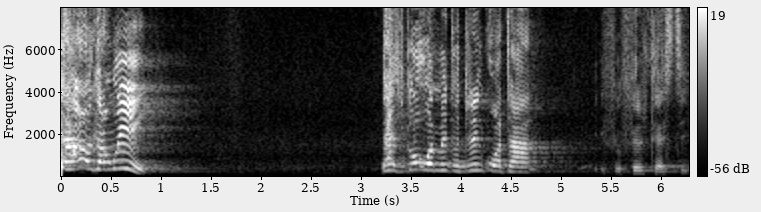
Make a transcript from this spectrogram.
How can we? Does God want me to drink water? If you feel thirsty,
